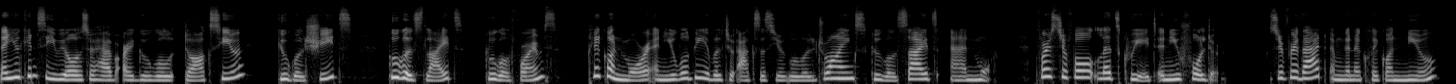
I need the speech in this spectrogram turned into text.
Then you can see we also have our Google Docs here, Google Sheets, Google Slides, Google Forms, Click on More and you will be able to access your Google Drawings, Google Sites, and more. First of all, let's create a new folder. So for that, I'm going to click on New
